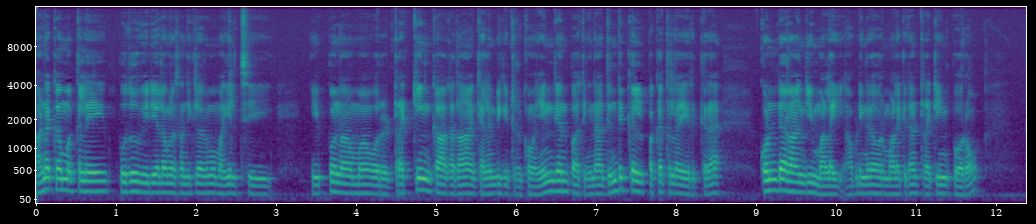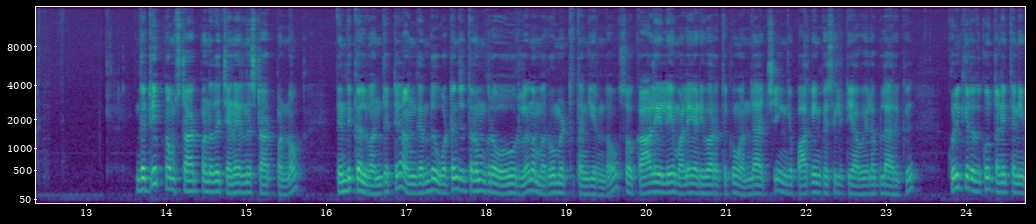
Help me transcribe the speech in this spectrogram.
வணக்கம் மக்களே. புது வீடியோவில் உங்களை சந்திக்கல ரொம்ப மகிழ்ச்சி. இப்போ நாம் ஒரு ட்ரெக்கிங்காக தான் கிளம்பிக்கிட்டு இருக்கோம். எங்கேன்னு பார்த்தீங்கன்னா திண்டுக்கல் பக்கத்தில் இருக்கிற கொண்டராங்கி மலை அப்படிங்கிற ஒரு மலைக்கு தான் ட்ரெக்கிங் போகிறோம் இந்த ட்ரிப் நம்ம ஸ்டார்ட் பண்ணது சென்னையிலேருந்து ஸ்டார்ட் பண்ணோம். திண்டுக்கல் வந்துட்டு அங்கேருந்து ஒட்டஞ்சித்திரம்ங்கிற ஊரில் நம்ம ரூம் எடுத்து தங்கியிருந்தோம். ஸோ காலையிலேயே மலை அடிவாரத்துக்கும் வந்தாச்சு. இங்கே பார்க்கிங் ஃபெசிலிட்டி அவைலபிளாக இருக்குது குளிக்கிறதுக்கும் தனித்தனி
